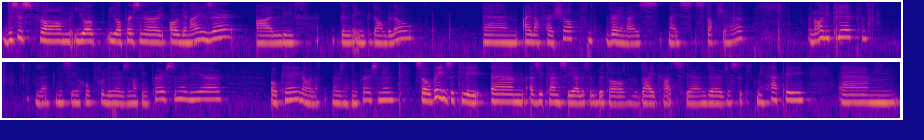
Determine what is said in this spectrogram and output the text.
This is from your, your personal organizer. I'll leave the link down below. Um, I love her shop. Very nice, nice stuff she have. An ollie clip. Let me see. Hopefully there's nothing personal here. Okay, no, not, there's nothing personal. So basically, um, as you can see, a little bit of die cuts here and there just to keep me happy. Um,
